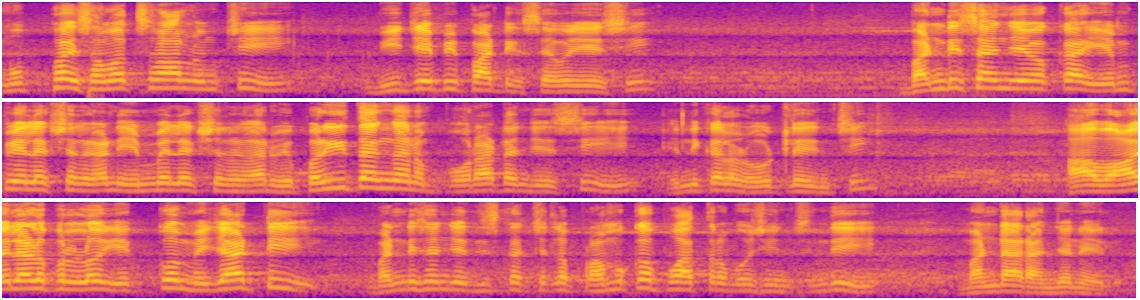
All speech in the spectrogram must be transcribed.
ముప్పై సంవత్సరాల నుంచి బీజేపీ పార్టీకి సేవ చేసి బండి సంజయ్ యొక్క ఎంపీ ఎలక్షన్ కానీ ఎమ్మెల్యే ఎలక్షన్ కానీ విపరీతంగా పోరాటం చేసి ఎన్నికలలో ఓట్లేయించి ఆ వాయులడపల్లో ఎక్కువ మెజార్టీ బండి సంజయ్ తీసుకొచ్చేట్ల ప్రముఖ పాత్ర పోషించింది బండారి అంజనేయులు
